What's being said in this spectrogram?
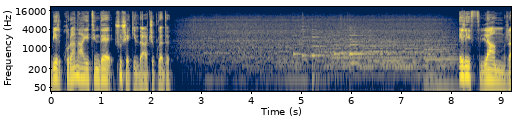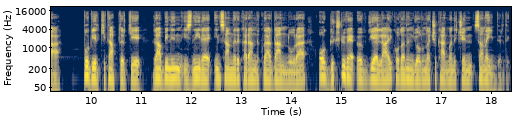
bir Kur'an ayetinde şu şekilde açıkladı. Elif, Lam, Ra. Bu bir kitaptır ki Rabbinin izniyle insanları karanlıklardan nura, o güçlü ve övgüye layık olanın yoluna çıkarman için sana indirdik.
